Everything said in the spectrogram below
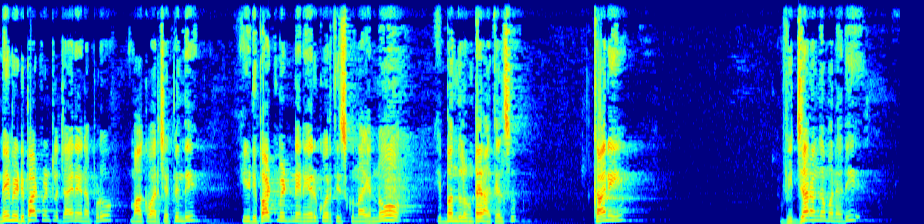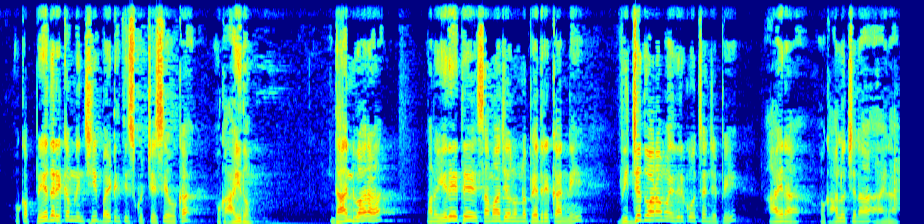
మేము ఈ డిపార్ట్మెంట్లో జాయిన్ అయినప్పుడు మాకు వారు చెప్పింది ఈ డిపార్ట్మెంట్ నేను ఏరుకోరి తీసుకున్న ఎన్నో ఇబ్బందులు ఉంటాయి నాకు తెలుసు. కానీ విద్యారంగం అనేది ఒక పేదరికం నుంచి బయటకు తీసుకొచ్చేసే ఒక ఒక ఆయుధం. దాని ద్వారా మనం ఏదైతే సమాజంలో ఉన్న పేదరికాన్ని విద్య ద్వారా మనం ఎదుర్కోవచ్చు అని చెప్పి ఆయన ఒక ఆలోచన ఆయన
